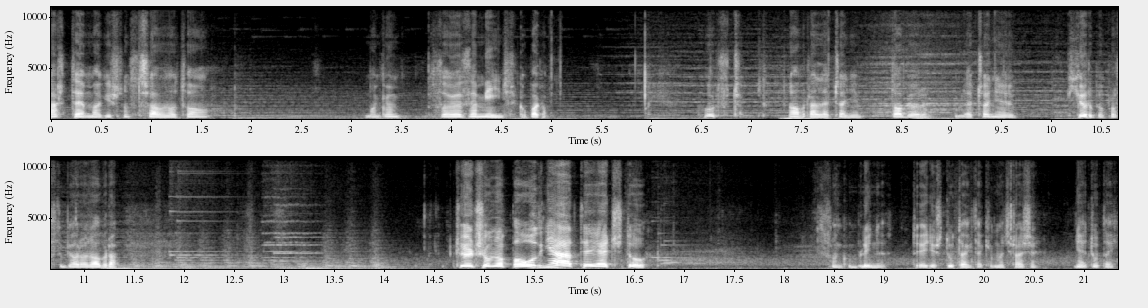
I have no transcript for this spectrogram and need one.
Masz tę magiczną strzałę, no to... Mogę sobie zamienić, tylko paka. Kurczę. Dobra, leczenie. To biorę. Leczenie... Cure po prostu biorę, dobra. Są na południe, a ty jedź tu. Są gobliny. Ty jedziesz tutaj w takim razie. Nie, tutaj.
